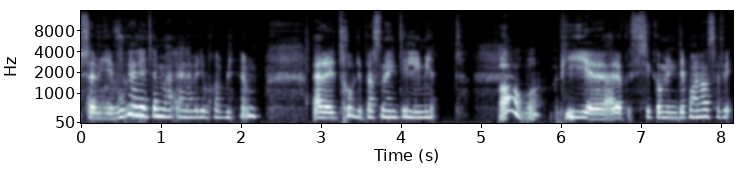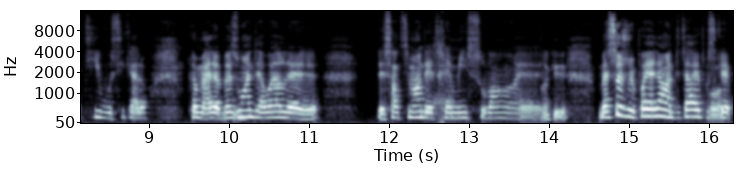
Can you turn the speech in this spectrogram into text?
Saviez-vous qu'elle était, elle avait des problèmes? Elle a des troubles de personnalité limite. Ah, ouais. Ok. Puis, euh, elle a- c'est comme une dépendance affective aussi qu'elle a. Comme elle a besoin d'avoir le, le sentiment d'être aimée souvent. euh, Ok. mais ça, je veux pas y aller en détail parce Ouais.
